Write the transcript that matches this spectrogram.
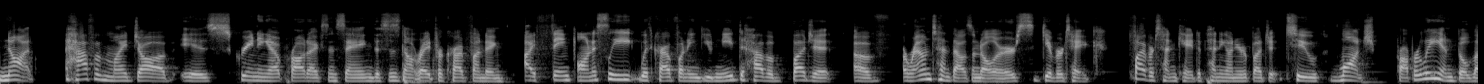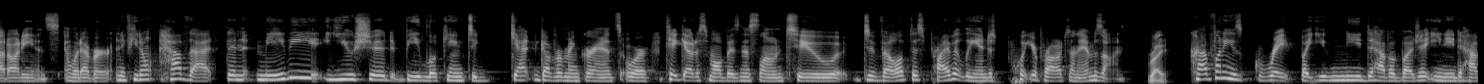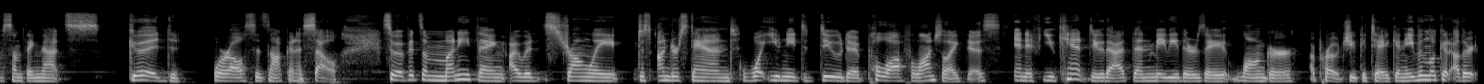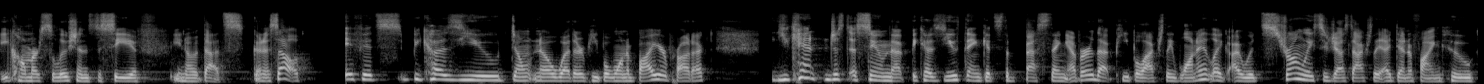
not half of my job is screening out products and saying this is not right for crowdfunding. I think honestly, with crowdfunding, you need to have a budget of around $10,000, give or take five or 10K, depending on your budget, to launch properly and build that audience and whatever. And if you don't have that, then maybe you should be looking to get government grants or take out a small business loan to develop this privately and just put your product on Amazon. Right crowdfunding is great, but you need to have a budget. You need to have something that's good or else it's not going to sell. So if it's a money thing, I would strongly just understand what you need to do to pull off a launch like this. And if you can't do that, then maybe there's a longer approach you could take and even look at other e-commerce solutions to see if, you know, that's going to sell. If it's because you don't know whether people want to buy your product, you can't just assume that because you think it's the best thing ever that people actually want it. Like I would strongly suggest actually identifying who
